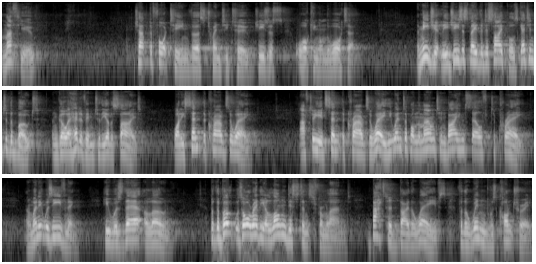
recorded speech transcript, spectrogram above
Matthew chapter 14, verse 22, Jesus walking on the water. Immediately, Jesus made the disciples get into the boat and go ahead of him to the other side, while he sent the crowds away. After he had sent the crowds away, he went up on the mountain by himself to pray. And when it was evening, he was there alone. But the boat was already a long distance from land, battered by the waves, for the wind was contrary.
